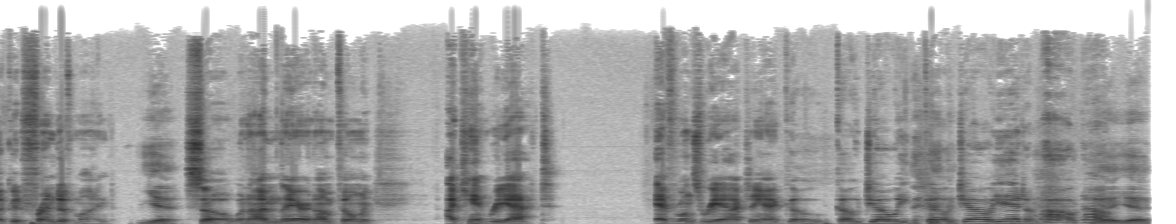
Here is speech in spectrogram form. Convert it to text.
a good friend of mine. Yeah, So when I'm there and I'm filming, I can't react. Everyone's reacting. I go, go, Joey, go, Joey, hit him. Oh no, yeah, yeah,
